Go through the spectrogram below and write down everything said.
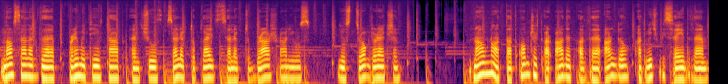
Now select the primitive tab and choose select to plate, select to brush radius, use stroke direction. Now note that objects are added at the angle at which we saved them.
